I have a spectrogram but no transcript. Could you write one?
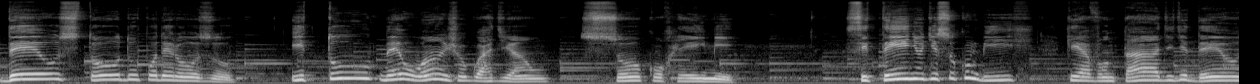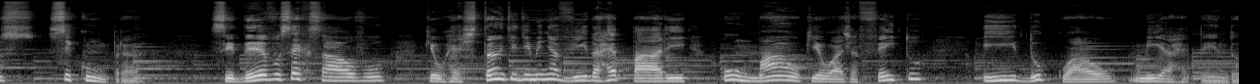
Deus Todo-Poderoso, e tu, meu anjo guardião, socorrei-me se tenho de sucumbir, que a vontade de Deus se cumpra. Se devo ser salvo, que o restante de minha vida repare o mal que eu haja feito e do qual me arrependo.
